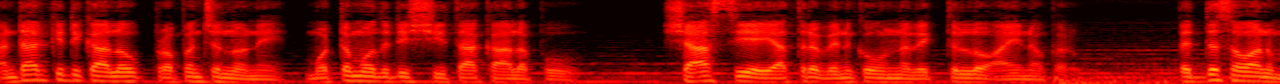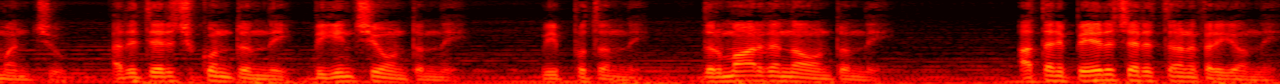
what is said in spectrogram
అంటార్కిటికాలో ప్రపంచంలోనే మొట్టమొదటి శీతాకాలపు శాస్త్రీయ యాత్ర వెనుక ఉన్న వ్యక్తుల్లో ఆయన ఒకరు. పెద్ద సవాలు మంచు. అది తెరుచుకుంటుంది బిగించి ఉంటుంది విప్పుతుంది దుర్మార్గంగా ఉంటుంది. అతని పేరు చరిత్రను కలిగి ఉంది.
